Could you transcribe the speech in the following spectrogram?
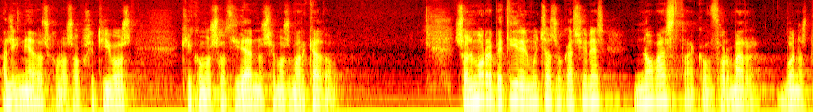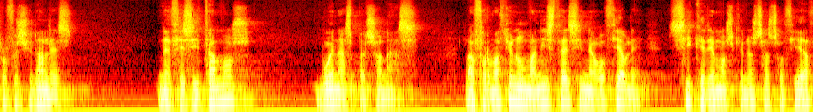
alineados con los objetivos que como sociedad nos hemos marcado. Solemos repetir en muchas ocasiones, no basta con formar buenos profesionales, necesitamos buenas personas. La formación humanista es innegociable si queremos que nuestra sociedad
